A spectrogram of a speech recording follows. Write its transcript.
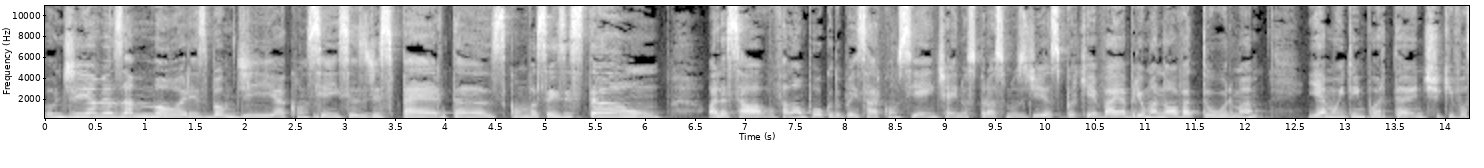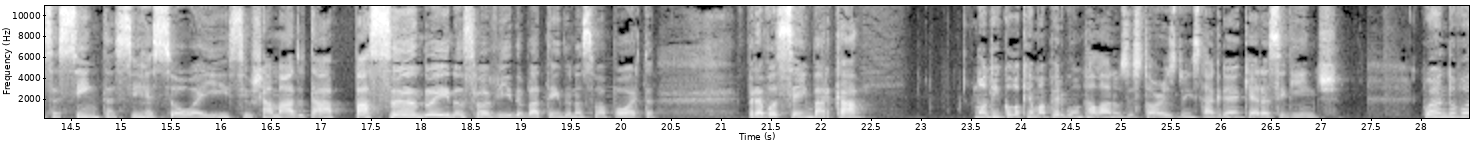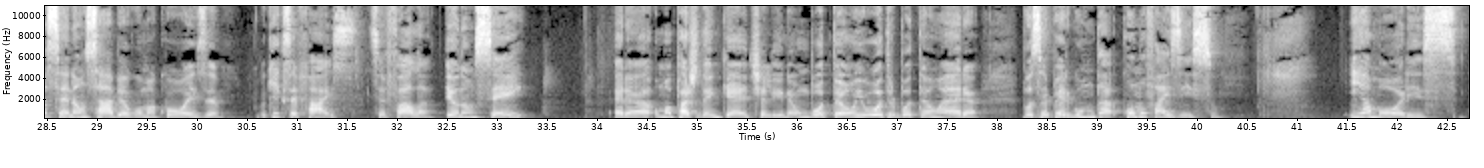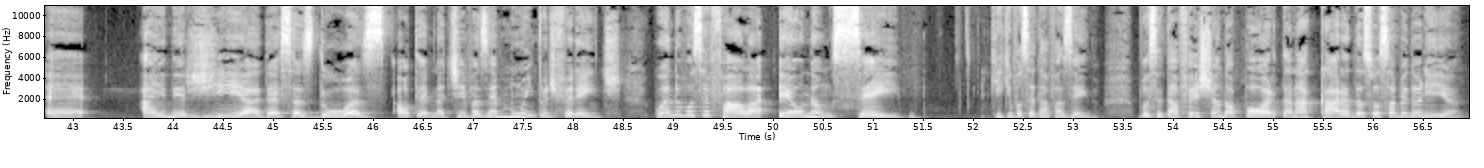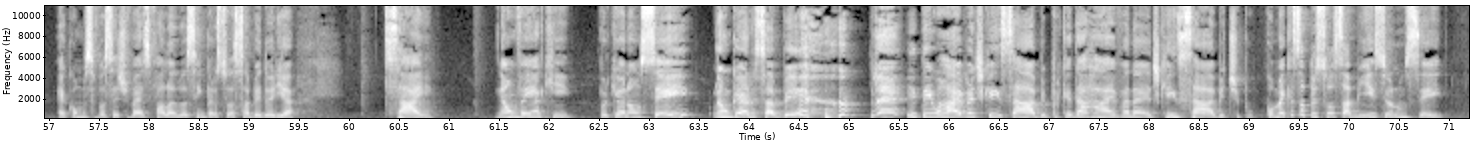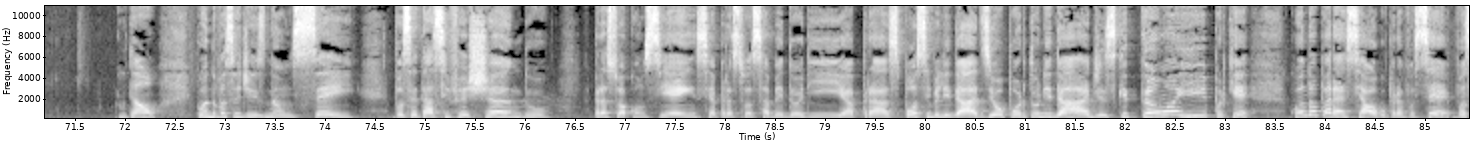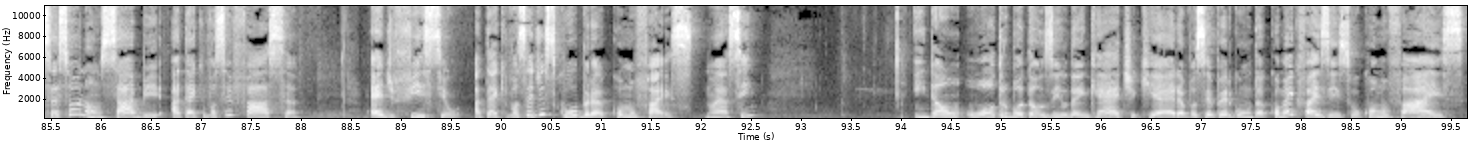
Bom dia, meus amores, bom dia, consciências despertas, como vocês estão? Olha só, vou falar um pouco do pensar consciente aí nos próximos dias, porque vai abrir uma nova turma e é muito importante que você sinta se ressoa aí, se o chamado tá passando aí na sua vida, batendo na sua porta, para você embarcar. Ontem coloquei uma pergunta lá nos stories do Instagram que era a seguinte: quando você não sabe alguma coisa, o que, que você faz? Você fala, eu não sei. Era uma parte da enquete ali, né? Um botão, e o outro botão era: você pergunta como faz isso. E amores, é, a energia dessas duas alternativas é muito diferente. Quando você fala eu não sei, que, que você está fazendo? Você está fechando a porta na cara da sua sabedoria. É como se você estivesse falando assim para sua sabedoria: sai, não vem aqui, porque eu não sei, não quero saber. e tenho raiva de quem sabe, porque dá raiva, né, de quem sabe. Tipo, como é que essa pessoa sabe isso? Eu não sei. Então, quando você diz não sei, você está se fechando para sua consciência, para sua sabedoria, para as possibilidades e oportunidades que estão aí, porque quando aparece algo para você, você só não sabe até que você faça. É difícil até que você descubra como faz, não é assim? Então, o outro botãozinho da enquete, que era você pergunta como é que faz isso ou como faz,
